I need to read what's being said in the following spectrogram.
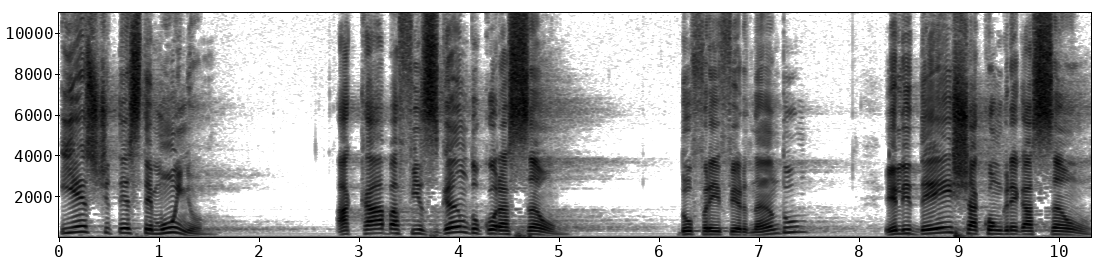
E este testemunho acaba fisgando o coração do Frei Fernando, ele deixa a congregação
